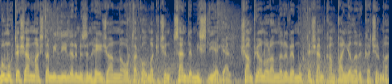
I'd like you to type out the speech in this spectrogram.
Bu muhteşem maçta millilerimizin heyecanına ortak olmak için sen de misliye gel. Şampiyon oranları ve muhteşem kampanyaları kaçırma.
